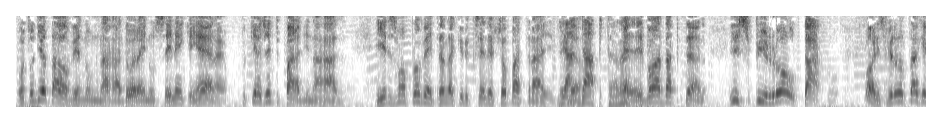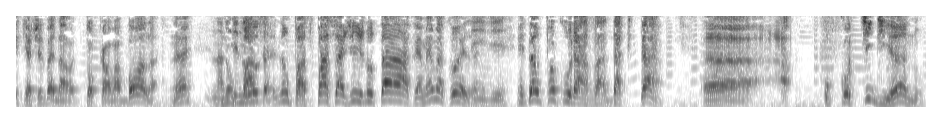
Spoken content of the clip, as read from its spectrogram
Outro dia eu estava vendo um narrador aí, não sei nem quem era, porque a gente para de narrar. E eles vão aproveitando aquilo que você deixou para trás, entendeu? E adapta, né? É, eles vão adaptando. Espirou o taco. Pô, espirou o taco aqui. A gente vai dar, tocar uma bola, né? Na não sinuca. passa, não passa. Passa giz no taco, é a mesma coisa. Entendi. Então procurava adaptar uh, o cotidiano,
